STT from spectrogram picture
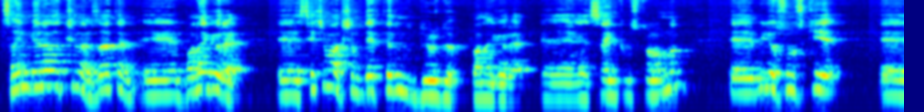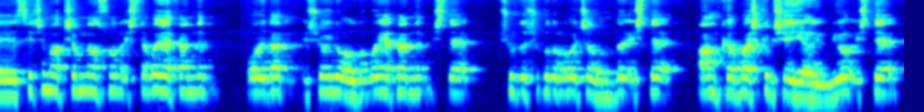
Sayın Meral Akşener zaten e, bana göre e, seçim akşamı defterini dürdü bana göre e, Sayın Kılıçdaroğlu'nun. E, biliyorsunuz ki e, seçim akşamından sonra işte vay efendim oylar şöyle oldu. Vay efendim işte şurada şu kadar oy çalındı. İşte Anka başka bir şey yayınlıyor. İşte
